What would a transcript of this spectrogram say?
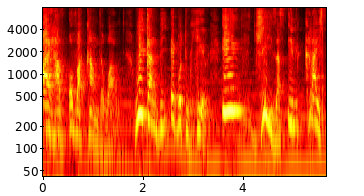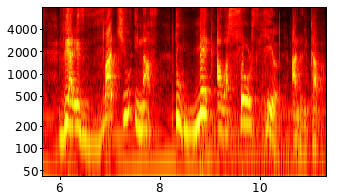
I have overcome the world. We can be able to heal. In Jesus, in Christ, there is virtue enough to make our souls heal and recover.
